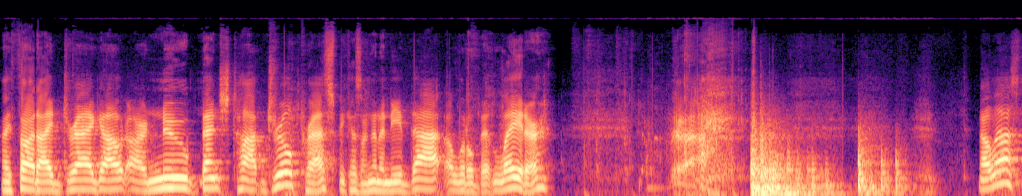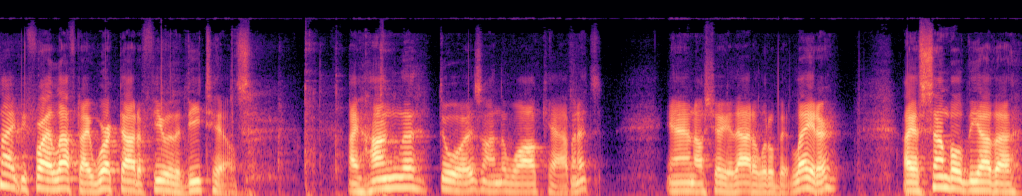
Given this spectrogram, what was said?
I thought I'd drag out our new benchtop drill press because I'm going to need that a little bit later. Now, last night before I left, I worked out a few of the details. I hung the doors on the wall cabinets, and I'll show you that a little bit later. I assembled the other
